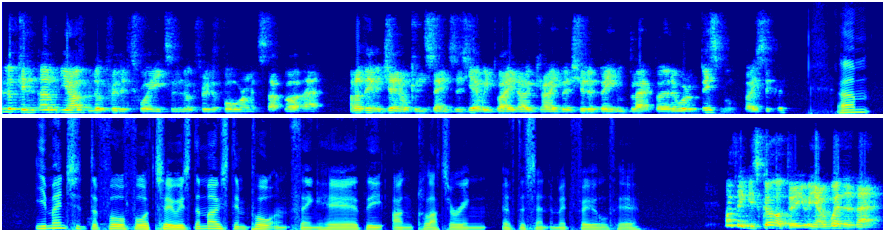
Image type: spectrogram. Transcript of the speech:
Looking, um, you know, I've looked through the tweets and looked through the forum and stuff like that, and I think the general consensus, yeah, we played okay, but should have beaten Blackburn, who were abysmal, basically. Um, you mentioned the four-four-two. Is the most important thing here the uncluttering of the centre midfield here? I think it's got to be. You know, whether that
